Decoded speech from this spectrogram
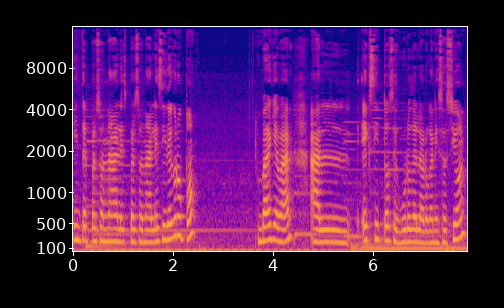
interpersonales, personales y de grupo va a llevar al éxito seguro de la organización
